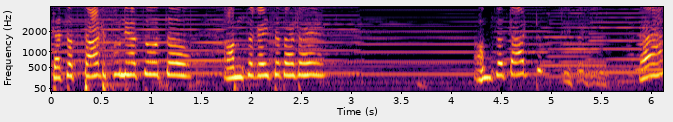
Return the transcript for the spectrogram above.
त्याचं ताट सोन्याचं होतं. आमचं काहीचं ताट आहे? आमचं ताट? हा?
